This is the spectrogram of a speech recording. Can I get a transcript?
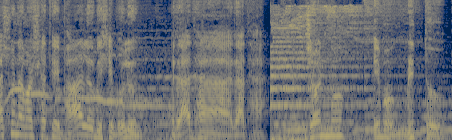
আসুন আমার সাথে ভালোবেসে বলুন, রাধা রাধা। জন্ম এবং মৃত্যু।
